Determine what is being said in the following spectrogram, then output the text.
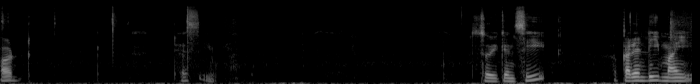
or dash u. So you can see currently my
